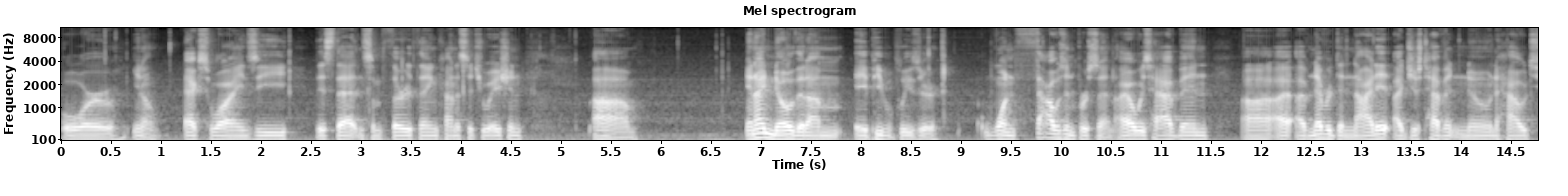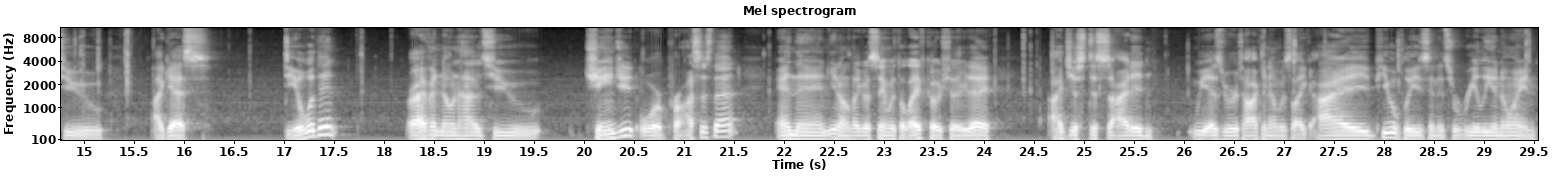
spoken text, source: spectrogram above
or you know X, Y, and Z, this, that, and some third thing kind of situation. Um, and I know that I'm a people pleaser, one thousand percent. I always have been. Uh, I, I've never denied it. I just haven't known how to, I guess, deal with it, or I haven't known how to change it or process that. And then, you know, like I was saying with the life coach the other day, I just decided we as we were talking, I was like, I people please, and it's really annoying.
